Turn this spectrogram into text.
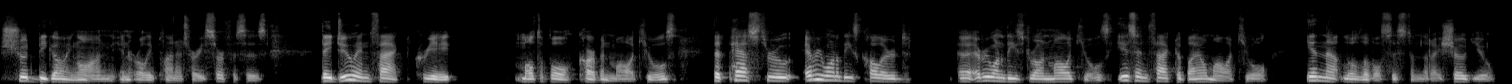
should be going on in early planetary surfaces, they do in fact create multiple carbon molecules that pass through every one of these colored, uh, every one of these drawn molecules is in fact a biomolecule in that low level system that I showed you.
